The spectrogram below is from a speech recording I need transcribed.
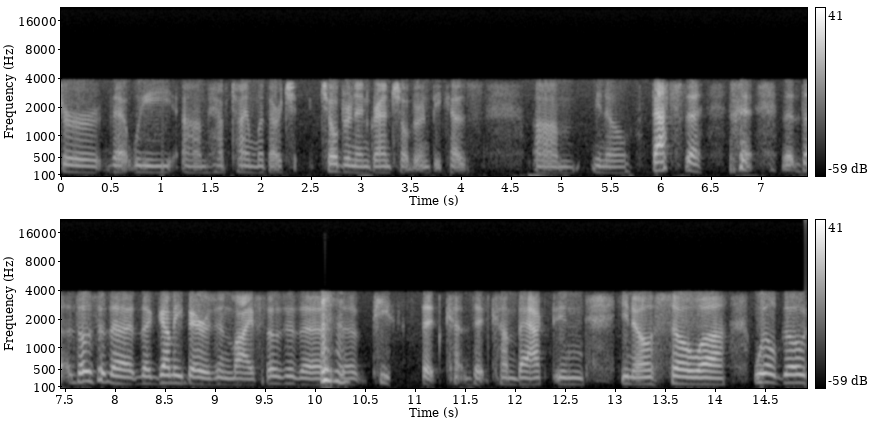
sure that we um have time with our ch- children and grandchildren because um you know that's the, the, the those are the the gummy bears in life. Those are the mm-hmm. the pieces that that come back in you know. So uh we'll go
